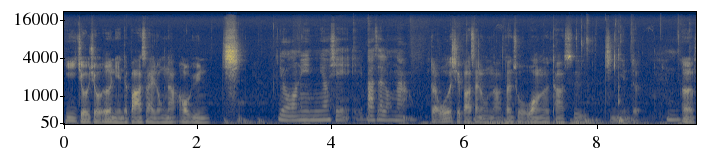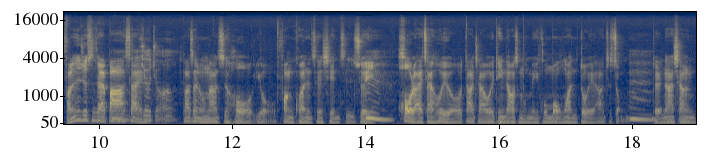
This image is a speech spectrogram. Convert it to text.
一九九二年的巴塞隆纳奥运起，有你，你要写巴塞隆纳。对，我有写巴塞罗那，但是我忘了他是几年的。嗯，呃，反正就是在巴塞，巴塞罗那之后有放宽了这个限制，所以后来才会有大家会听到什么美国梦幻队啊这种。嗯，对，那像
